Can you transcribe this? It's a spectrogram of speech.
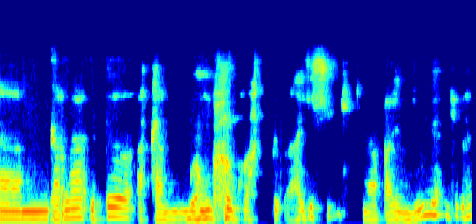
Um, karena itu akan buang-buang waktu aja sih. Ngapain juga gitu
